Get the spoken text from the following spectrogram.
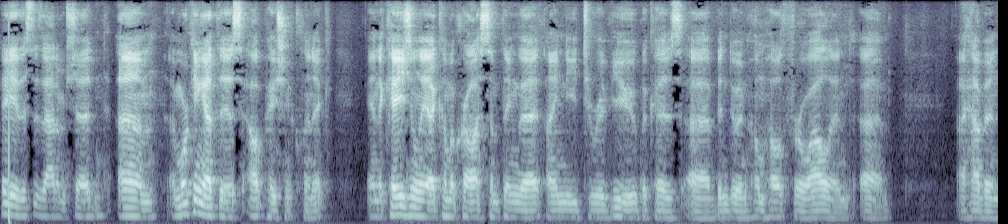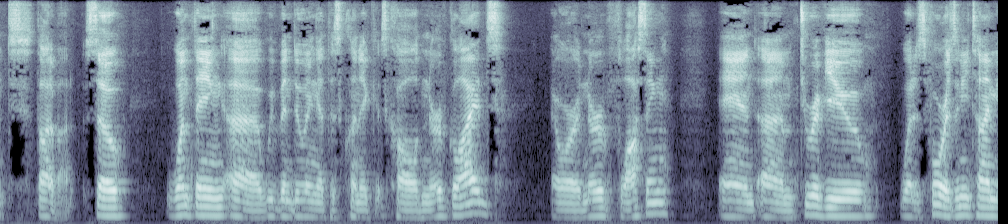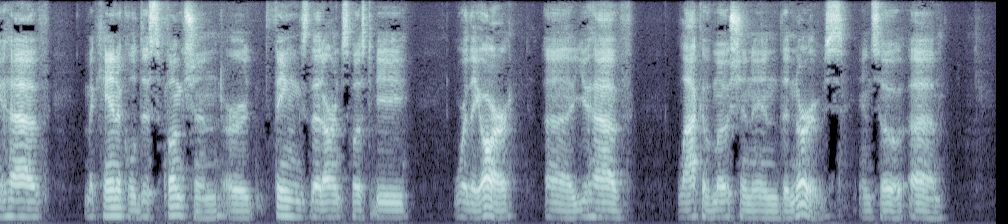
Hey, this is Adam Shed. Um, I'm working at this outpatient clinic, and occasionally I come across something that I need to review because uh, I've been doing home health for a while and uh, I haven't thought about it. So, one thing uh, we've been doing at this clinic is called nerve glides or nerve flossing. And um, to review, what it's for is anytime you have mechanical dysfunction or things that aren't supposed to be where they are, uh, you have lack of motion in the nerves. And so um,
